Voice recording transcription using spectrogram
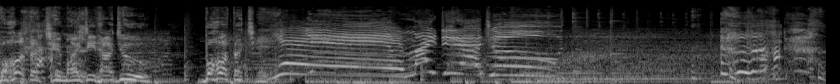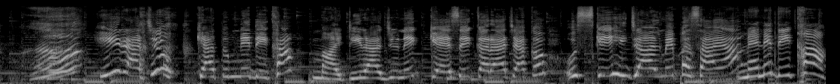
बहुत अच्छे माइटी राजू। बहुत अच्छे। तुमने देखा? माइटी राजू ने कैसे कराचा को उसके ही जाल में फंसाया? मैंने देखा।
